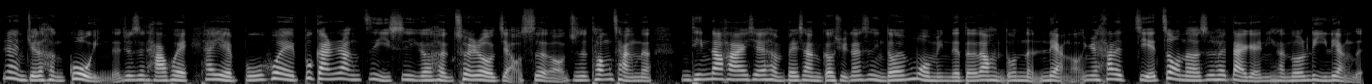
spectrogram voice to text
让你觉得很过瘾的，就是他会他也不会不甘。让自己是一个很脆弱的角色哦，就是通常呢，你听到他一些很悲伤的歌曲，但是你都会莫名的得到很多能量哦，因为他的节奏呢是会带给给你很多力量的。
